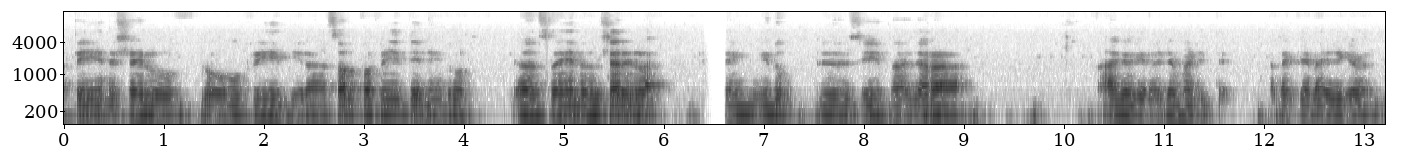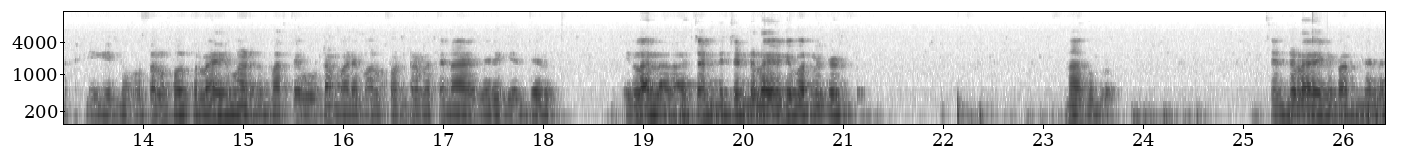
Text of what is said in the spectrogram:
ಮತ್ತೆ ಏನು ಶೈಲು ಬ್ರೋ ಫ್ರೀ ಇದ್ದೀರಾ? ಸ್ವಲ್ಪ ಫ್ರೀ ಇದ್ದೇನೆ ಬ್ರೋ ಏನು ಹುಷಾರಿಲ್ಲ. ಇದು, ಶೀತ, ಜ್ವರ. ಹಾಗಾಗಿ ರಜೆ ಮಾಡಿದ್ದೆ. ಅದಕ್ಕೆ ಹೀಗೆ ಬಂದೆ. ಈಗ ಇನ್ನು ಸ್ವಲ್ಪ ಹೊತ್ತು ಲೈವ್ ಮಾಡುದು. ಮತ್ತೆ ಊಟ ಮಾಡಿ ಮಲ್ಕೊಂಡ್ರೆ ಮತ್ತೆ ನಾಳೆ ಬೆಳಿಗ್ಗೆ ಎದ್ದೇಳು. ಇಲ್ಲ ಇಲ್ಲ ಅಲ್ಲ ಚೆಂಡು ಚೆಂಡು ಲೈವ್ಗೆ ಬರ್ಲಿಕ್ಕೆ ಉಂಟು. ನಾಗಬ್ರು ಚೆಂಡು ಲೈವ್ಗೆ ಬಂದ್ಮೇಲೆ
